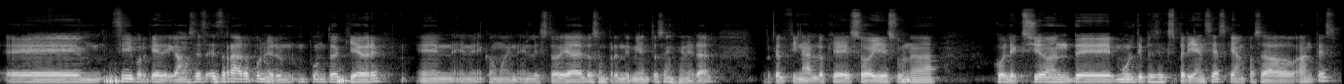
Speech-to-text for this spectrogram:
eh, sí, porque digamos es, es raro poner un, punto de quiebre en, como en, la historia de los emprendimientos en general, porque al final lo que soy es una colección de múltiples experiencias que han pasado antes.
